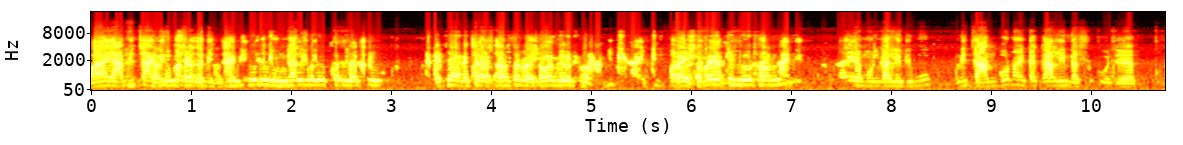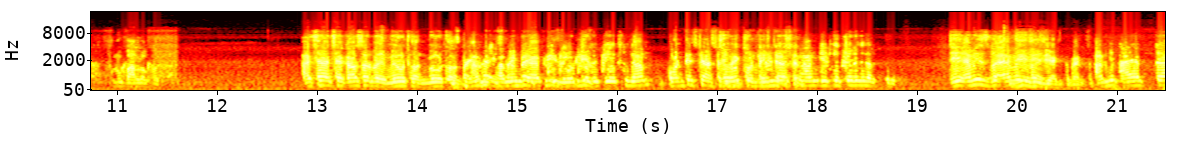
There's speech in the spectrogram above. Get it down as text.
ভাই আমি আপনি চাইনিজ কি হিন্দি গালি? আচ্ছা আচ্ছা কাউসার ভাই সবাই মিউট হন। ভাই, সবাই একটু mute হন। এমন গালি দিমু উনি জানব না এটা গালি না শুধু যে কোনো ভালো কথা। আচ্ছা আচ্ছা কাউসার ভাই মিউট হন মিউট হন। স্বামীন আমি ভাই, please, মিউট করে দিয়েছিলাম। কন্টেস্টে আসেন ভাই কন্টেস্টে আসেন। চলে যাচ্ছে। জি এমিস ভাই জি এমিস জি ভাই জি একদম একদম। আমি আয়াতটা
